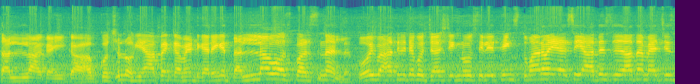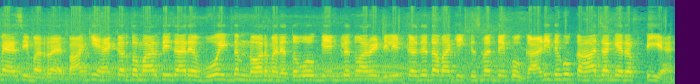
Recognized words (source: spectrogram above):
दल्ला कहीं का। अब कुछ लोग यहाँ पे कमेंट करेंगे, दल्ला वॉज़ पर्सनल कोई बात नहीं, देखो जस्ट इग्नोर सिली थिंग्स तुम्हारे भाई, ऐसे आधे से ज़्यादा मैचेस में ऐसे ही मर रहा है। बाकी हैकर तो मारते जा रहे हैं। वो एकदम नॉर्मल है। तो वो गेम प्ले तुम्हारे डिलीट कर देता। बाकी किस्मत देखो, गाड़ी देखो कहाँ जाके रपटी है।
